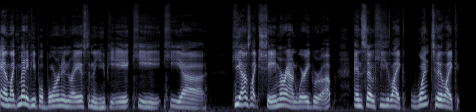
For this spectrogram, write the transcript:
and like many people born and raised in the UP, he he uh he has like shame around where he grew up. And so he like went to like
